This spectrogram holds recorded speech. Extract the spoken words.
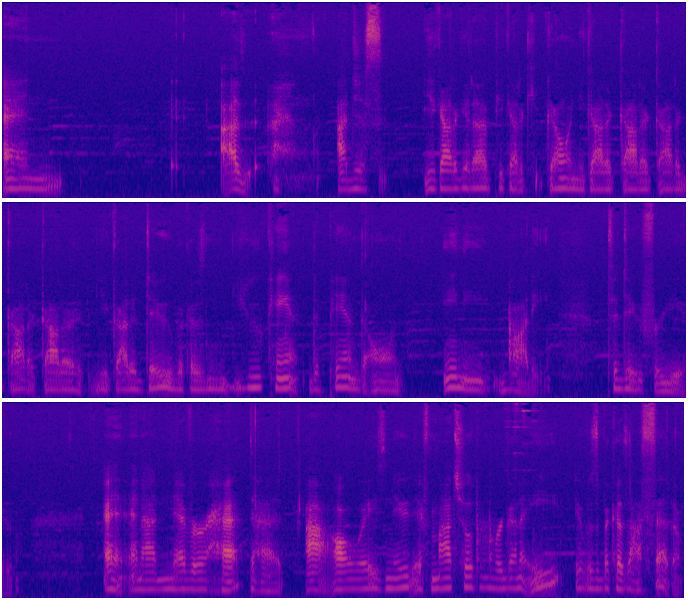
and I, I just you got to get up, you got to keep going, you got to, gotta, gotta, gotta, gotta, you got to do because you can't depend on anybody to do for you. And, and I never had that. I always knew if my children were going to eat, it was because I fed them.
